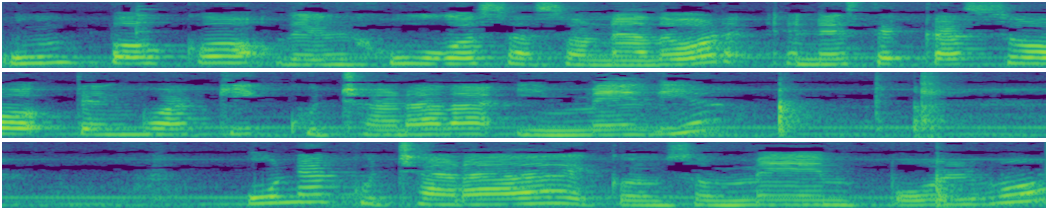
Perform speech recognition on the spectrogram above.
un poco de jugo sazonador, en este caso tengo aquí cucharada y media, una cucharada de consomé en polvo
